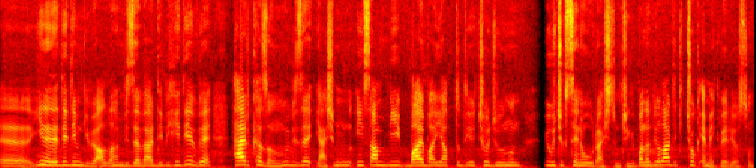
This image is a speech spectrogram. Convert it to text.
e, yine de dediğim gibi Allah'ın bize verdiği bir hediye ve her kazanımı bize yani şimdi insan bir bay bay yaptı diye çocuğunun bir buçuk sene uğraştım çünkü. Bana diyorlardı ki çok emek veriyorsun.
